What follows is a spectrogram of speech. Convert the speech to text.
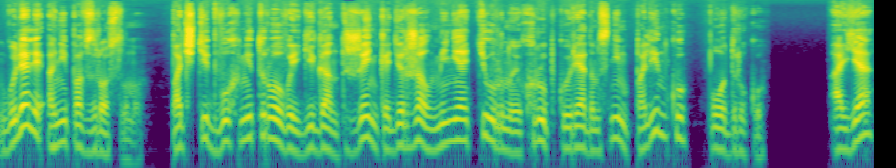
Гуляли они по-взрослому. Почти двухметровый гигант Женька держал миниатюрную, хрупкую рядом с ним Полинку под руку. А я,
